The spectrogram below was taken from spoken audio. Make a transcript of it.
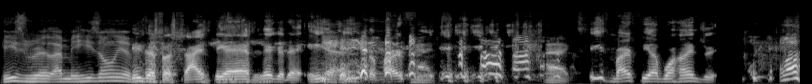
He's real. I mean, he's only a. He's just a villain shiesty ass because nigga that he, Yeah. he's the Murphy. Facts, he's Murphy of 100.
